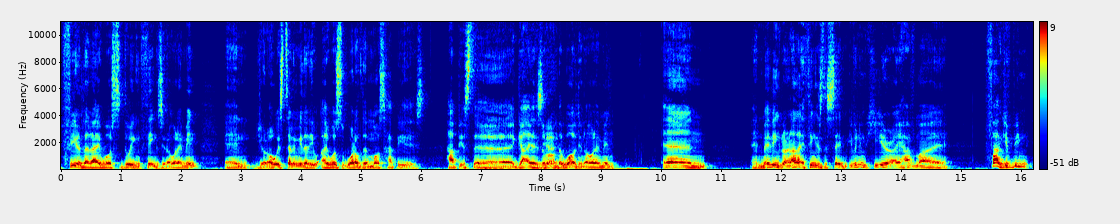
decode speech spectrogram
feel that I was doing things. You know what I mean? And you're always telling me that I was one of the most happiest happiest uh, guys Yeah. around the world. You know what I mean? And and maybe in Granada, I think it's the same. Even in here, I have my. Fuck, you've been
